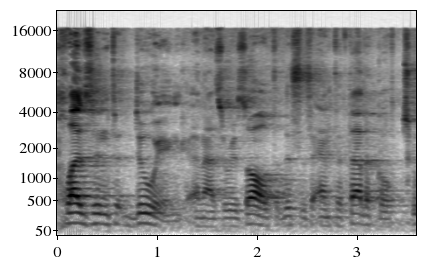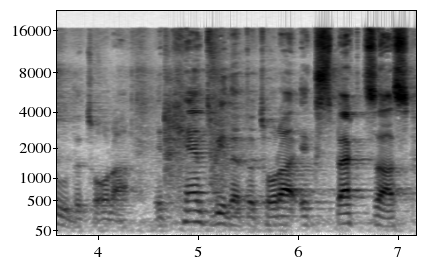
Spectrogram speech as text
pleasant doing. And as a result, this is antithetical to the Torah. It can't be that the Torah expects us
